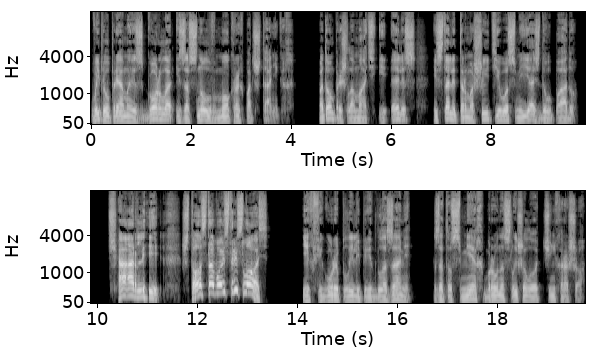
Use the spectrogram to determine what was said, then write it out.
выпил прямо из горла и заснул в мокрых подштаниках. Потом пришла мать и Элис и стали тормошить его, смеясь до упаду. «Чарли, что с тобой стряслось?» Их фигуры плыли перед глазами, зато смех Бруно слышал очень хорошо.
